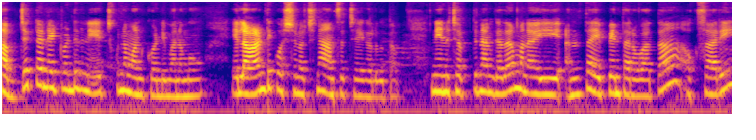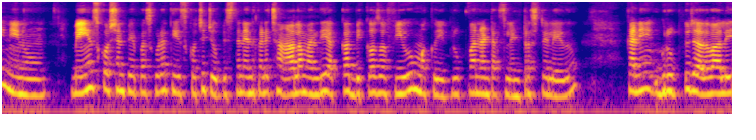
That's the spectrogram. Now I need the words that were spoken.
సబ్జెక్ట్ అనేటువంటిది నేర్చుకున్నాం అనుకోండి మనము ఎలాంటి క్వశ్చన్ వచ్చినా ఆన్సర్ చేయగలుగుతాం. నేను చెప్తున్నాను కదా మన ఈ అంతా అయిపోయిన తర్వాత ఒకసారి నేను మెయిన్స్ క్వశ్చన్ పేపర్స్ కూడా తీసుకొచ్చి చూపిస్తాను. ఎందుకంటే చాలామంది అక్క బికాస్ ఆఫ్ యూ మాకు ఈ గ్రూప్ వన్ అంటే అసలు ఇంట్రెస్టే లేదు. కానీ గ్రూప్ టూ చదవాలి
